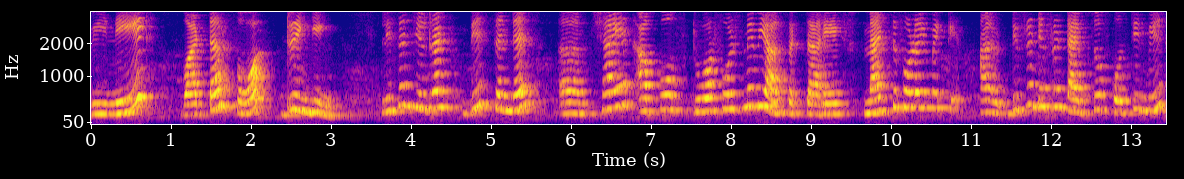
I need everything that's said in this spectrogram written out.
We need water for drinking. Listen children this sentence शायद आपको ट्रू और फोर्स में भी आ सकता है। मैच द फॉलोइंग में different different types of question will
